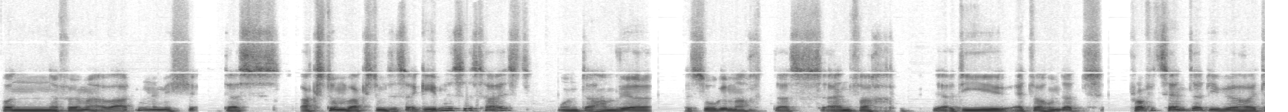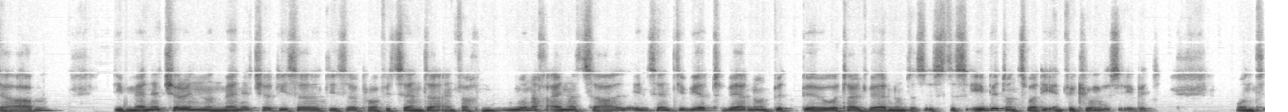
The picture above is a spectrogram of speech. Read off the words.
von einer Firma erwarten, nämlich das Wachstum, Wachstum des Ergebnisses heißt. Und da haben wir es so gemacht, dass einfach ja, die etwa 100 Profit Center, die wir heute haben, die Managerinnen und Manager dieser, dieser Profit Center einfach nur nach einer Zahl incentiviert werden und be beurteilt werden. Und das ist das EBIT, und zwar die Entwicklung des EBIT. Und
